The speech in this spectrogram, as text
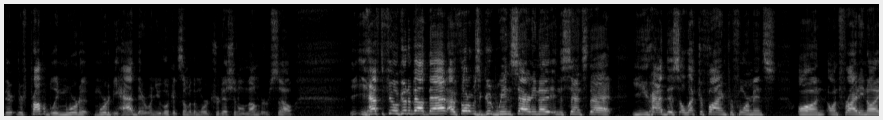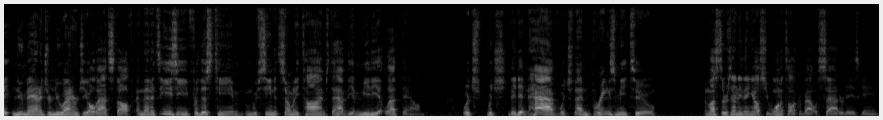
there, there's probably more to more to be had there when you look at some of the more traditional numbers. So you have to feel good about that. I thought it was a good win Saturday night in the sense that you had this electrifying performance on on Friday night, new manager, new energy, all that stuff, and then it's easy for this team, and we've seen it so many times to have the immediate letdown which which they didn't have, which then brings me to unless there's anything else you want to talk about with Saturday's game.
